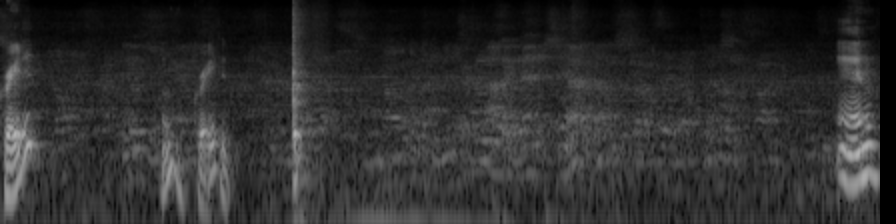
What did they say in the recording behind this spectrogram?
Graded? Oh, graded. And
